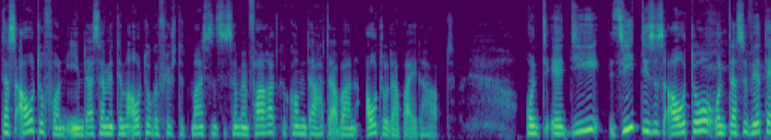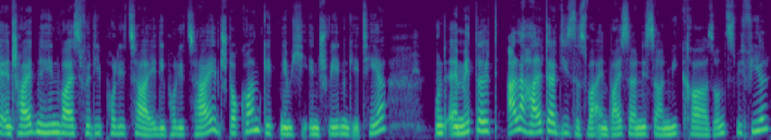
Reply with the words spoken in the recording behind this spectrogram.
das Auto von ihm. Da ist er mit dem Auto geflüchtet, meistens ist er mit dem Fahrrad gekommen, da hat er aber ein Auto dabei gehabt. Und äh, die sieht dieses Auto und das wird der entscheidende Hinweis für die Polizei. Die Polizei in Stockholm geht nämlich in Schweden geht her und ermittelt alle Halter dieses, war ein weißer Nissan Micra, sonst wie viel,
